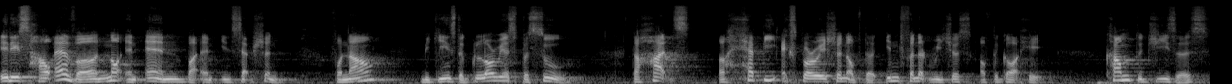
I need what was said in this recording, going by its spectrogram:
it is, however, not an end, but an inception. For now begins the glorious pursuit, the heart's a happy exploration of the infinite riches of the Godhead. Come to Jesus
